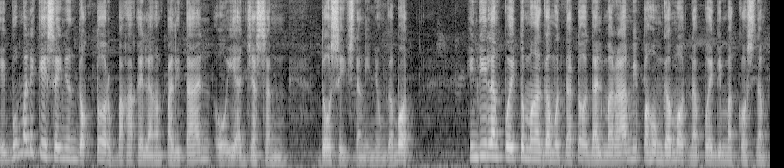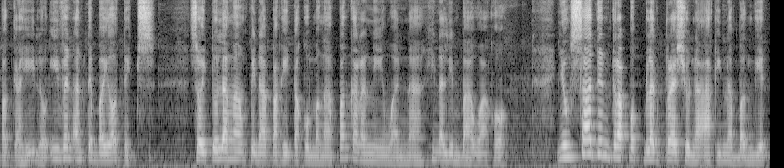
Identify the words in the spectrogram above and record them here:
eh bumalik kayo sa inyong doktor, baka kailangan palitan o i-adjust ang dosage ng inyong gamot. Hindi lang po itong mga gamot na to dahil marami pa hong gamot na pwede mag-cause ng pagkahilo, even antibiotics. So ito lang ang pinapakita ko mga pangkaraniwan na hinalimbawa ko. Yung sudden drop of blood pressure na aking nabanggit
